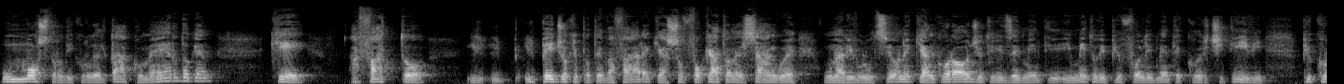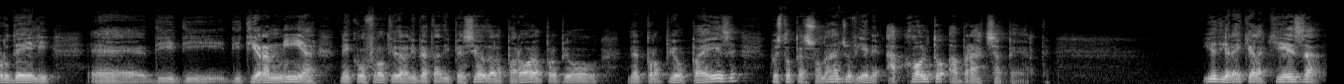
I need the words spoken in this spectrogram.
un mostro di crudeltà come Erdogan che ha fatto il, il, il, peggio che poteva fare, che ha soffocato nel sangue una rivoluzione, che ancora oggi utilizza i, meti, i metodi più follemente coercitivi, più crudeli eh, di, di, di, tirannia nei confronti della libertà di pensiero della parola proprio, nel proprio paese, questo personaggio viene accolto a braccia aperte. Io direi che la Chiesa,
